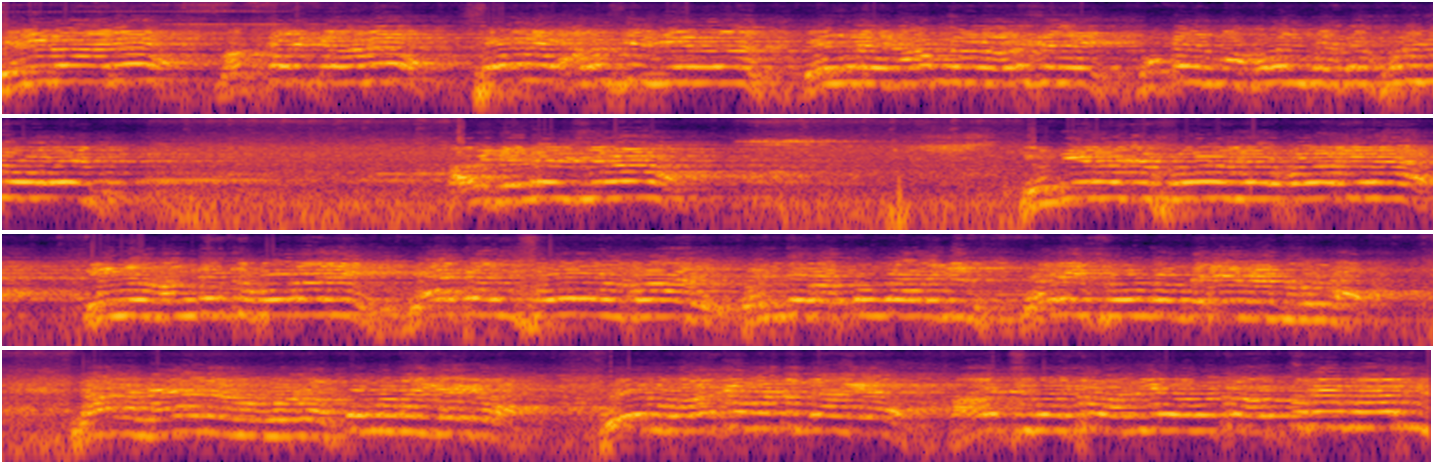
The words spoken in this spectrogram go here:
தெளிவான மக்களுக்கான சேவை அரசியல் செய்வதால் எங்களுடைய நாம அரசியலை மக்கள் மகவல் மக்கள் புரிந்து அதுக்கு என்ன இந்தியாவுக்கு சோழர்கள் போராடிய இங்கு வங்கத்து போராடி நேதாஜி சோழர்கள் போராடி கொஞ்சம் ரத்தம் தாருங்கள் நிறைய சுதந்திரம் தெரிய வேண்டும் சொன்னார் நான் நேரம் ஒரு ரத்தம் தான் கேட்கிறேன். ஒரு வாக்கு மட்டும் தாங்க. ஆட்சி மட்டும் அதிகாரம் மட்டும் அத்தனை மாறி.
